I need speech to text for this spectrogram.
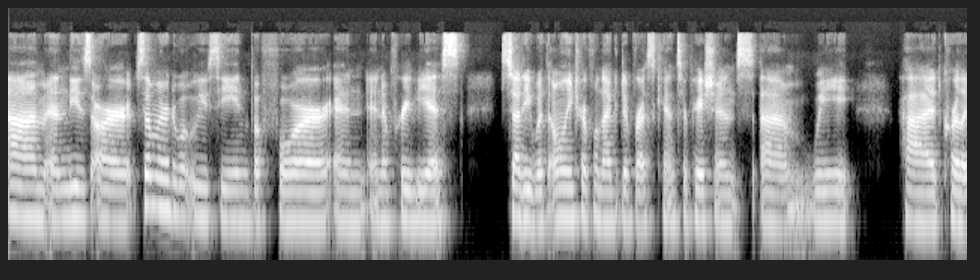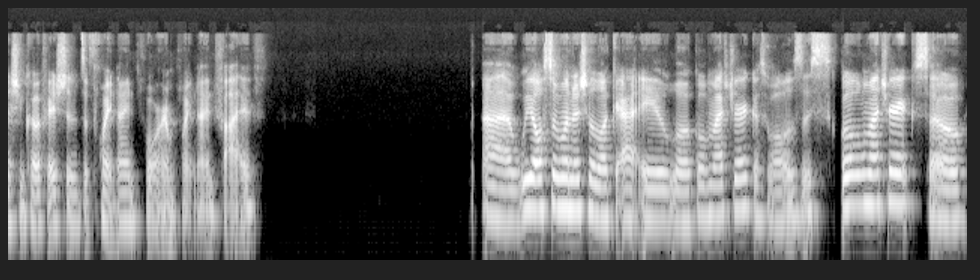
Um, and these are similar to what we've seen before in, in a previous study with only triple negative breast cancer patients. Um, we had correlation coefficients of 0.94 and 0.95. Uh, we also wanted to look at a local metric as well as this global metric. So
